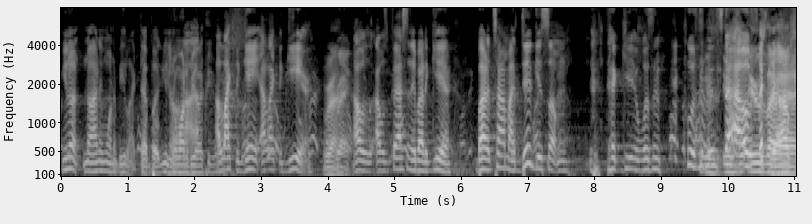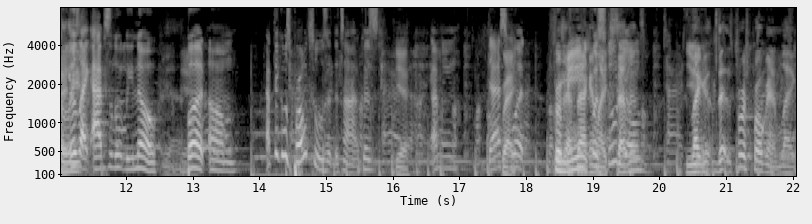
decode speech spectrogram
you know, no, I didn't want to be like that, but you, You know, don't wanna be I, like Pete I Rock? like the game. I like the gear. Right. Right. I was I was fascinated by the gear. By the time I did get something, that gear wasn't wasn't in style. It was like Right. absolutely. It was like absolutely no. Yeah. But um, I think it was Pro Tools at the time because yeah. I mean that's Right. what For Was that me, back in for like studios. seven. you- Like the first program, like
